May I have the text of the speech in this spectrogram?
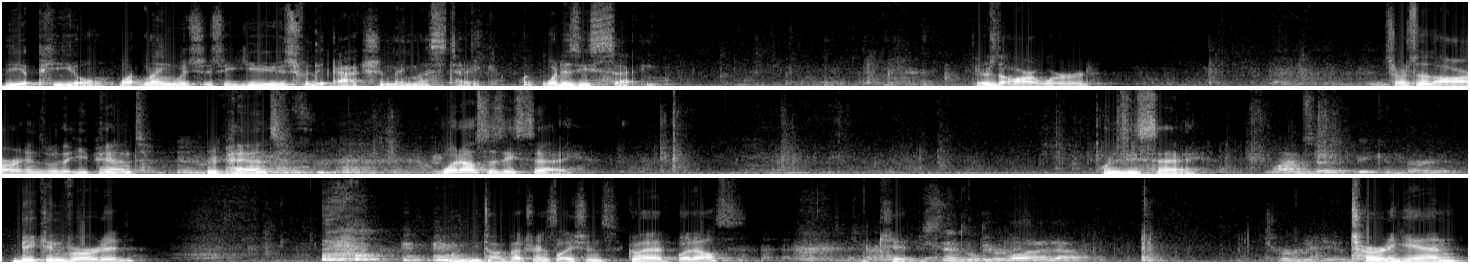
the appeal. What language does he use for the action they must take? What, what is he saying? There's the R word. Starts with R, ends with the repent. Repent. What else does he say? What does he say? Mine says be converted. Be converted. We can talk about translations. Go ahead. What else? Your sins will be blotted out. Turn again. Turn again.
